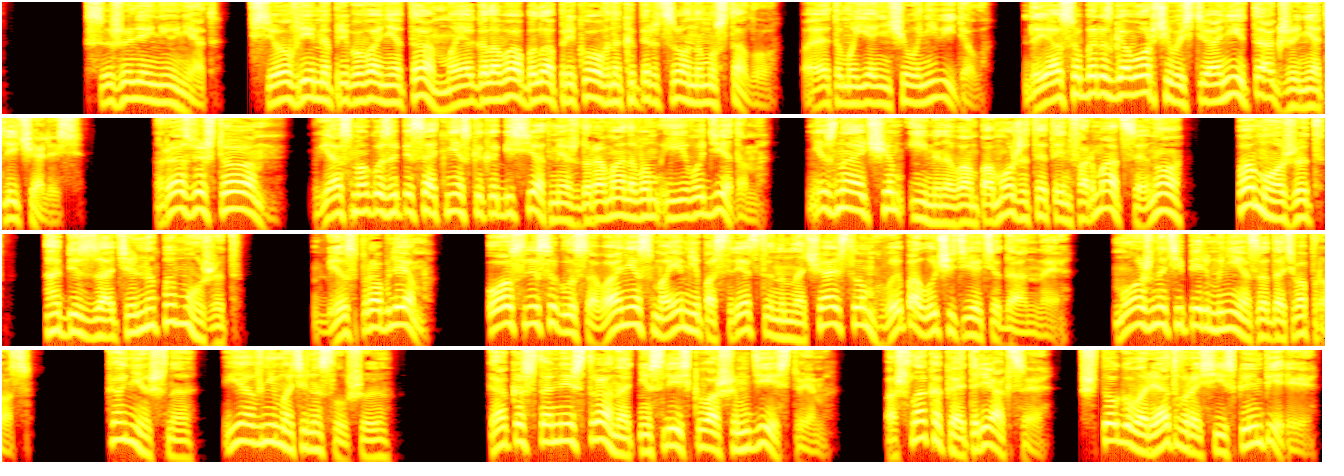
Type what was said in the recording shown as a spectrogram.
«К сожалению, нет. Все время пребывания там моя голова была прикована к операционному столу, поэтому я ничего не видел. Да и особой разговорчивостью они также не отличались. Разве что я смогу записать несколько бесед между Романовым и его дедом. Не знаю, чем именно вам поможет эта информация, но... Поможет. Обязательно поможет. Без проблем. После согласования с моим непосредственным начальством вы получите эти данные. Можно теперь мне задать вопрос? Конечно. Я внимательно слушаю. Как остальные страны отнеслись к вашим действиям? Пошла какая-то реакция? Что говорят в Российской империи?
